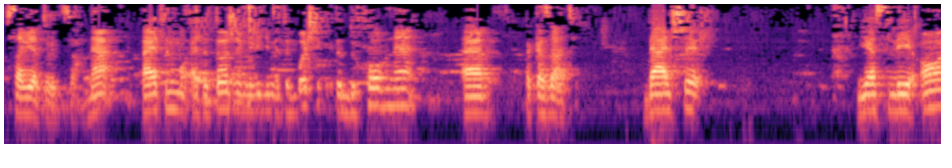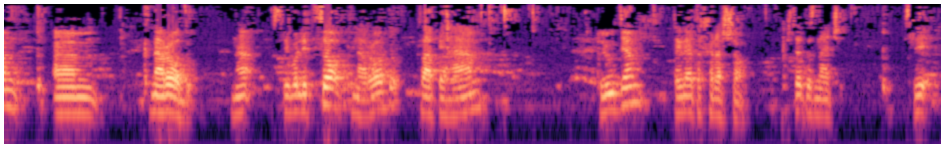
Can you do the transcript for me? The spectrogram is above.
советуется. Да? Поэтому это тоже, мы видим, это больше как-то духовное э, показатель. Дальше, если он эм, к народу, да, если его лицо к народу, к лапихам, к людям, тогда это хорошо. Что это значит? Если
